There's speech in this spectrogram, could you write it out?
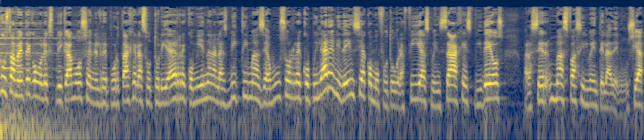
Justamente como lo explicamos en el reportaje, las autoridades recomiendan a las víctimas de abuso recopilar evidencia como fotografías, mensajes, videos para hacer más fácilmente la denuncia.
